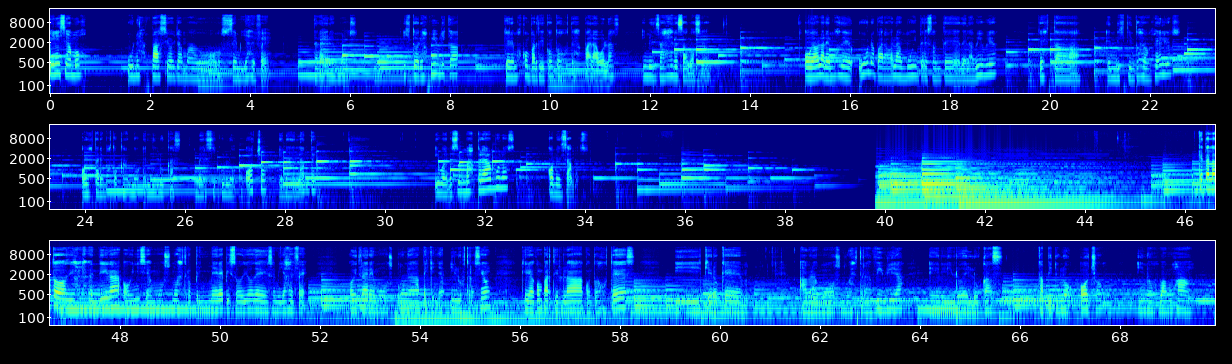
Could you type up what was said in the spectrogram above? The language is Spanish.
Hoy iniciamos un espacio llamado Semillas de Fe. Traeremos historias bíblicas, queremos compartir con todos ustedes parábolas y mensajes de salvación. Hoy hablaremos de una parábola muy interesante de la Biblia que está en distintos evangelios. Hoy estaremos tocando el de Lucas, versículo 8 en adelante. Y bueno, sin más preámbulos, comenzamos. ¿Qué tal a todos? Dios les bendiga. Hoy iniciamos nuestro primer episodio de Semillas de Fe. Hoy traeremos una pequeña ilustración. Quería compartirla con todos ustedes y quiero que abramos nuestra Biblia en el libro de Lucas capítulo 8 y nos vamos a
